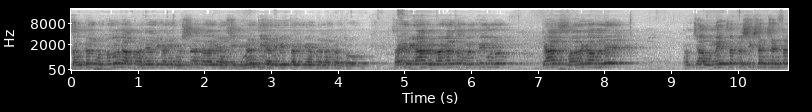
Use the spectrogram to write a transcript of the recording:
संकल्प करून आपण या ठिकाणी घोषणा करावी अशी विनंती या निमित्ताने मी आपल्याला करतो. साहेब या विभागाचा मंत्री म्हणून त्या स्मारकामध्ये आमच्या उमेदचं प्रशिक्षण सेंटर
